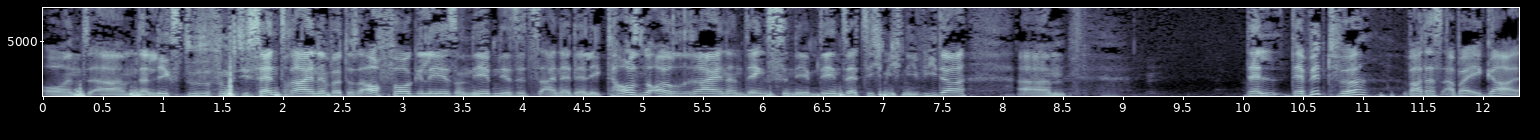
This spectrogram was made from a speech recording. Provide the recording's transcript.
und ähm, dann legst du so 50 Cent rein, dann wird das auch vorgelesen und neben dir sitzt einer, der legt 1000 Euro rein, dann denkst du, neben den setze ich mich nie wieder. Ähm, der, der Witwe war das aber egal.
